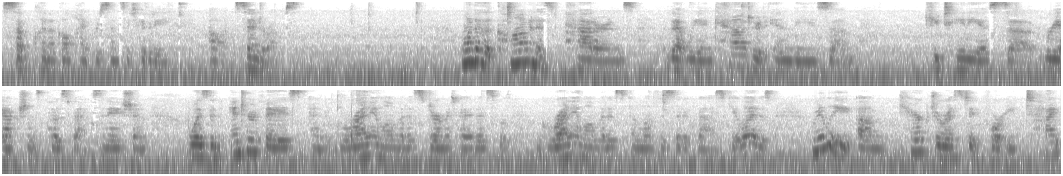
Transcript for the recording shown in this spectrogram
subclinical hypersensitivity uh, syndromes. One of the commonest patterns that we encountered in these um, cutaneous uh, reactions post-vaccination was an interface and granulomatous dermatitis with granulomatous and lymphocytic vasculitis, really um, characteristic for a type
